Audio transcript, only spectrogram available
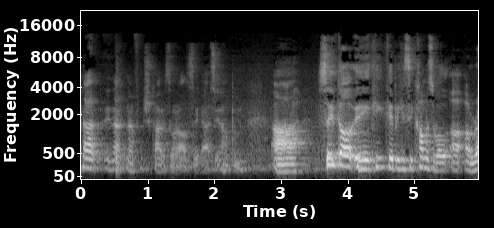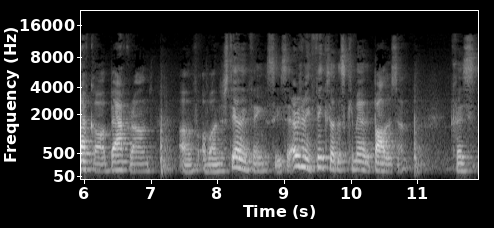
not not not from Chicago, somewhere else, I guess you him. Uh, so he thought he, he, because he comes from a, a, rekka, a background of, of understanding things. He said every time he thinks about this command, it bothers him because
